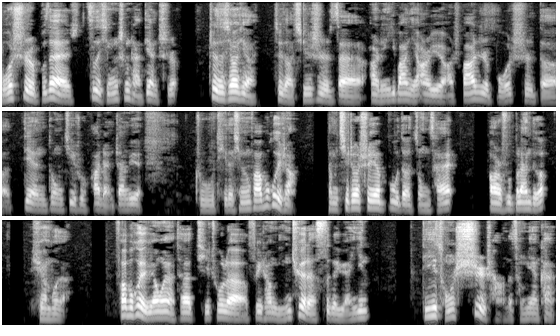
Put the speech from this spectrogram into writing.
博士不再自行生产电池，这次消息啊，最早其实是在二零一八年二月二十八日博士的电动技术发展战略主题的新闻发布会上，那么汽车事业部的总裁奥尔夫·布兰德宣布的。发布会的原文啊，他提出了非常明确的四个原因：第一，从市场的层面看，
